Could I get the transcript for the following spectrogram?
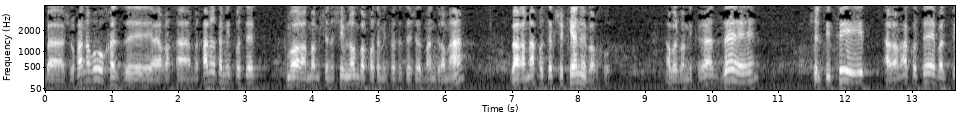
בשולחן ערוך, אז uh, המחבר תמיד פוסק, כמו הרמב"ם, שנשים לא מברכות המצוות הזה של הזמן גרמה, והרמה פוסק שכן מברכות. אבל במקרה הזה, של ציצית, הרמה כותב על פי,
